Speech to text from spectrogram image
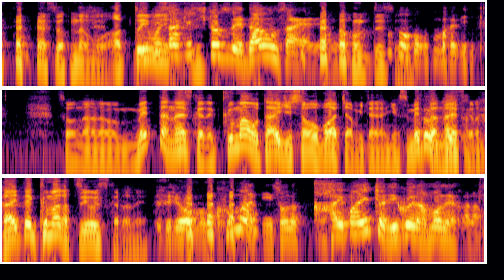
そんなもう、あっという間に、先一つでダウンさんやで。本当ですよほんまに。そんなあの、めったにないですからね、熊を退治したおばあちゃんみたいなニュースめったにないですから、大体熊が強いですからね。熊にそんな海パン一丁で行くようなもんやから、も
